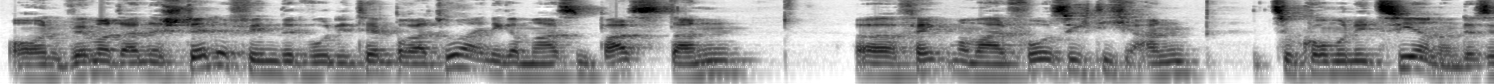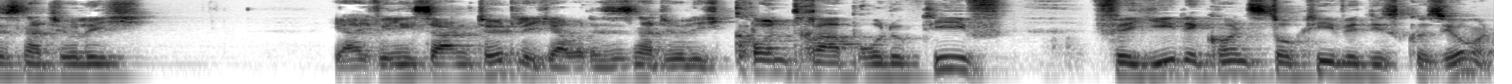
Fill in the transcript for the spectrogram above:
Und wenn man dann eine Stelle findet, wo die Temperatur einigermaßen passt, dann äh, fängt man mal vorsichtig an zu kommunizieren. Und das ist natürlich, ja, ich will nicht sagen tödlich, aber das ist natürlich kontraproduktiv für jede konstruktive Diskussion.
